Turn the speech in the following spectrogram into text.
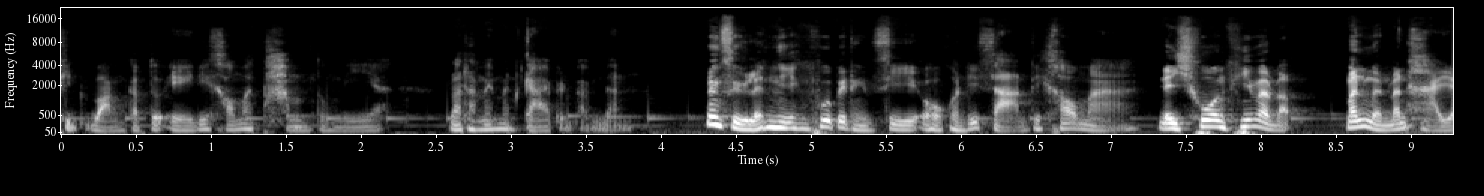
ผิดหวังกับตัวเองที่เขามาทำตรงนี้แล้วทำให้มันกลายเป็นแบบนั้น หนังสือเล่มนี้ยังพูดไปถึง CEO คนที่ 3 ที่เข้ามา ในช่วงที่มันแบบมันเหมือนมันหาย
